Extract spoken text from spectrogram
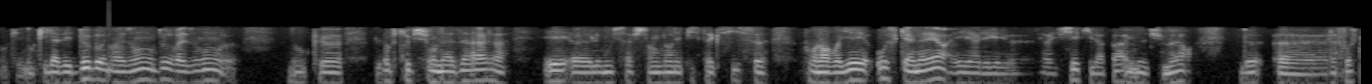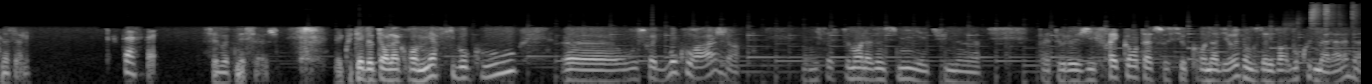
Ok, donc il avait deux bonnes raisons, deux raisons euh, donc l'obstruction nasale et le moussage sanglant l'épistaxis pour l'envoyer au scanner et aller vérifier qu'il n'a pas une tumeur de la fosse nasale. Tout à fait. C'est votre message. Écoutez, docteur Lacroix, merci beaucoup. on vous souhaite bon courage. Manifestement, la l'anosmie est une euh, pathologie fréquente associée au coronavirus, donc vous allez voir beaucoup de malades.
